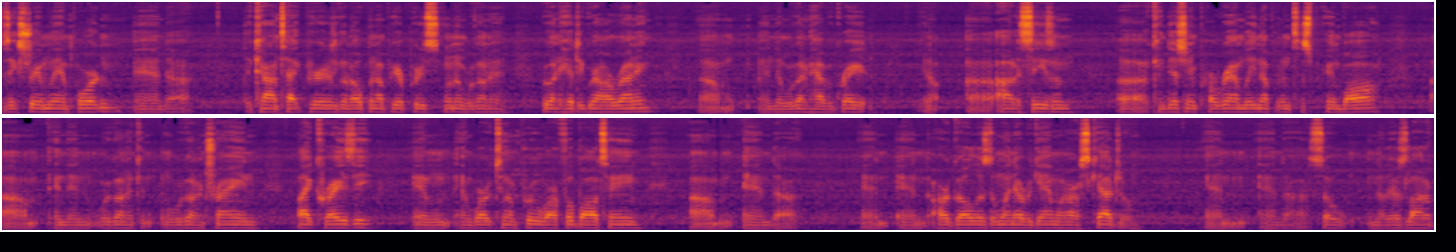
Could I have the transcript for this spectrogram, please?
is extremely important, and uh, the contact period is going to open up here pretty soon, and we're going to we're going to hit the ground running, um, and then we're going to have a great, you know, uh, out of season uh, conditioning program leading up into spring ball, um, and then we're going to we're going to train like crazy, and and work to improve our football team, um, and uh, and and our goal is to win every game on our schedule, and and uh, so you know there's a lot of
